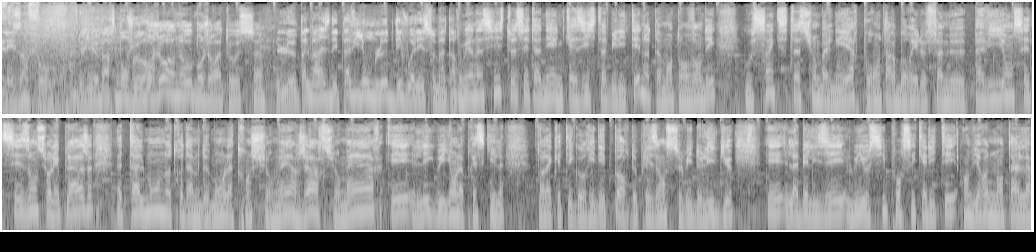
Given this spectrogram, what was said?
Les infos. Denis Lebars, bonjour. Bonjour Arnaud, bonjour à tous. Le palmarès des pavillons bleus dévoilé ce matin. Oui, on assiste cette année à une quasi-stabilité, notamment en Vendée, où cinq stations balnéaires pourront arborer le fameux pavillon cette saison sur les plages. Talmont, Notre-Dame-de-Mont, la Tranche-sur-Mer, Jarre-sur-Mer et l'Aiguillon, la Presqu'île. Dans la catégorie des ports de plaisance, celui de l'île-Dieu est labellisé lui aussi pour ses qualités environnementales.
